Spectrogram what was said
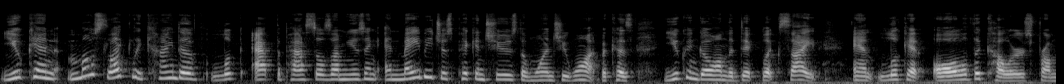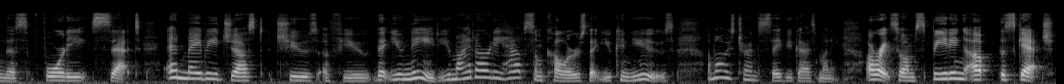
You can most likely kind of look at the pastels I'm using and maybe just pick and choose the ones you want because you can go on the Dick Blick site and look at all of the colors from this 40 set and maybe just choose a few that you need. You might already have some colors that you can use. I'm always trying to save you guys money. All right, so I'm speeding up the sketch.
